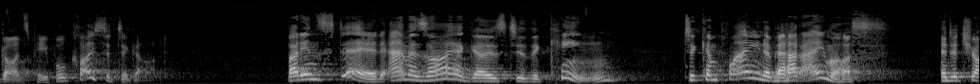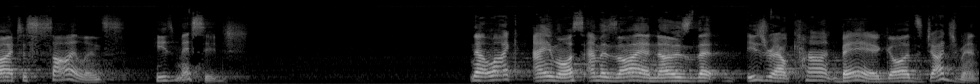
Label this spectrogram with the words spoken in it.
God's people closer to God. But instead, Amaziah goes to the king to complain about Amos and to try to silence his message. Now, like Amos, Amaziah knows that Israel can't bear God's judgment.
